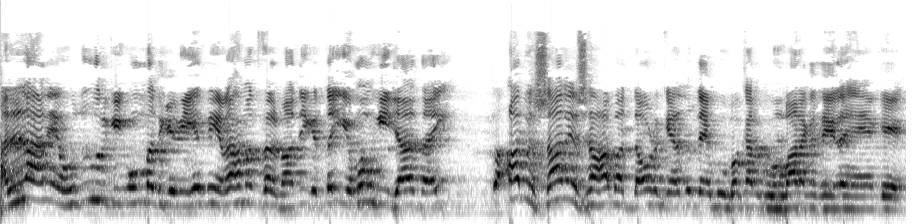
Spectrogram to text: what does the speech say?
اللہ نے حضور کی امت کے لیے اتنی رحمت فرما دی کہ تیمم کی اجازت آئی۔ تو اب سارے صحابہ دوڑ کے حضرت ابو بکر کو مبارک دے رہے ہیں کہ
